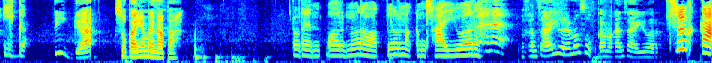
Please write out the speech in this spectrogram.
Tiga. tiga? Sukanya main apa Lempar rapil makan sayur. makan sayur emang suka makan sayur Suka.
